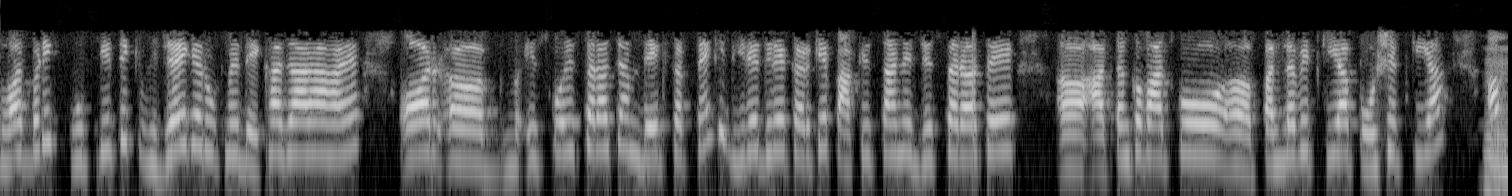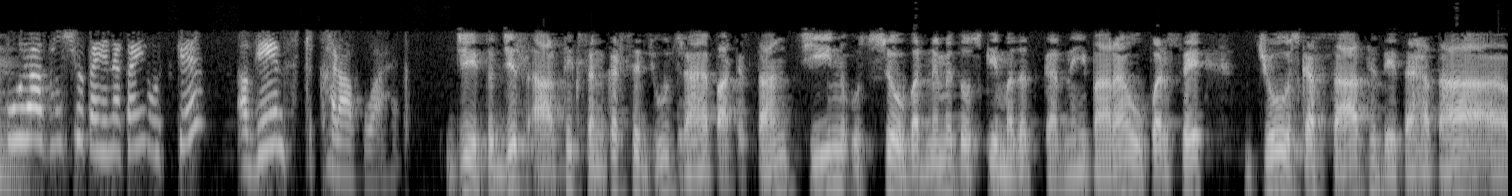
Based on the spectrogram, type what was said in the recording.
बहुत बड़ी कूटनीतिक विजय के रूप में देखा जा रहा है और इसको इस तरह से हम देख सकते हैं कि धीरे धीरे करके पाकिस्तान ने जिस तरह से आतंकवाद को पल्लवित किया पोषित किया अब हम्म। पूरा विश्व कहीं ना कहीं उसके अगेंस्ट खड़ा हुआ है। जी तो जिस आर्थिक संकट से जूझ रहा है पाकिस्तान चीन उससे उबरने में तो उसकी मदद कर नहीं पा रहा ऊपर से जो उसका साथ देता था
